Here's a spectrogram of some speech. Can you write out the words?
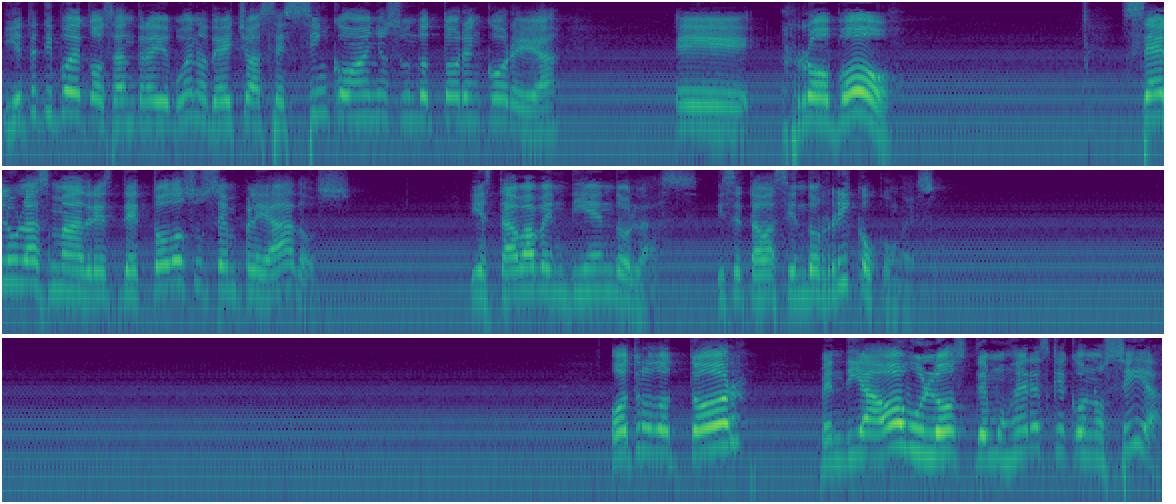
Y este tipo de cosas han traído, bueno, de hecho hace cinco años un doctor en Corea eh, robó células madres de todos sus empleados y estaba vendiéndolas y se estaba haciendo rico con eso. Otro doctor vendía óvulos de mujeres que conocía.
